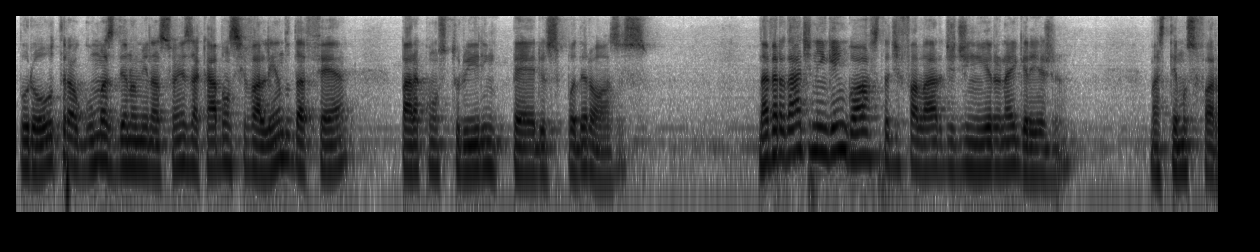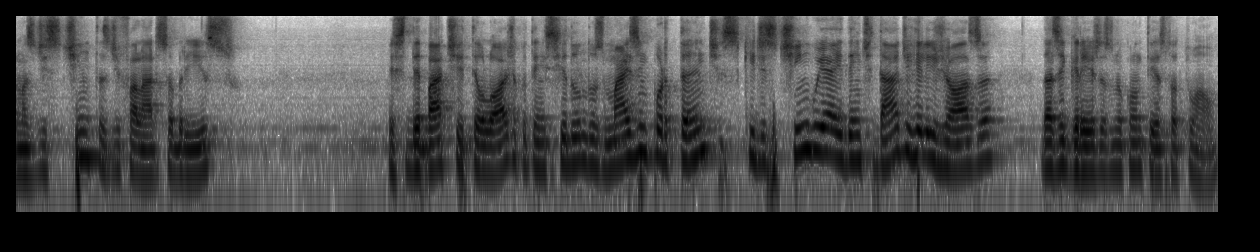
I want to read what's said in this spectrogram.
por outra, algumas denominações acabam se valendo da fé para construir impérios poderosos. Na verdade, ninguém gosta de falar de dinheiro na igreja, mas temos formas distintas de falar sobre isso esse debate teológico tem sido um dos mais importantes que distingue a identidade religiosa das igrejas no contexto atual.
